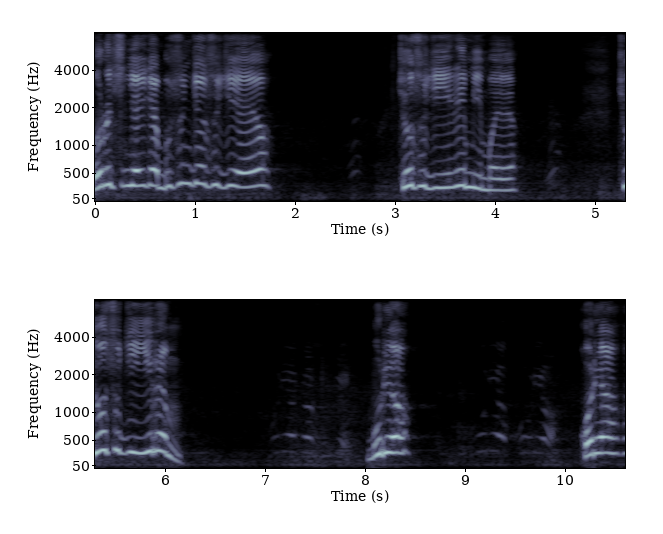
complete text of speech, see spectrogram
어르신 여기가 무슨 저수지예요? 저수지 이름이 뭐예요? 저수지 이름 무료? 고려?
